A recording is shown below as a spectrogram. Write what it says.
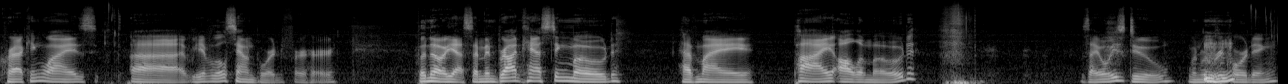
cracking wise. Uh, we have a little soundboard for her. But no, yes, I'm in broadcasting mode. Have my pie a la mode, as I always do when we're Mhm. recording.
